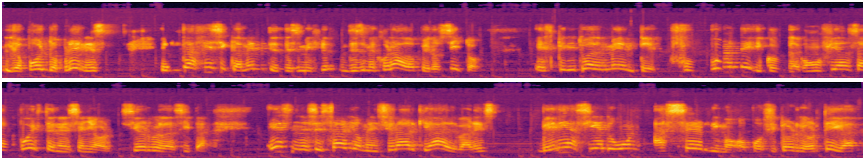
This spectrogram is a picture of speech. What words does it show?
Leopoldo Brenes, está físicamente desmejorado, pero cito, espiritualmente fuerte y con la confianza puesta en el Señor. Cierro la cita. Es necesario mencionar que Álvarez venía siendo un acérrimo opositor de Ortega,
